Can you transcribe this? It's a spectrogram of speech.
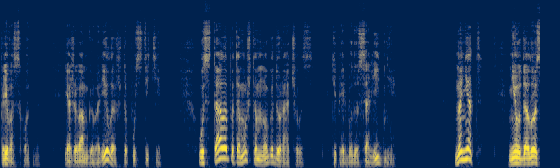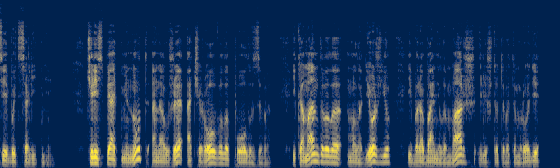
Превосходно. Я же вам говорила, что пустяки. Устала, потому что много дурачилась. Теперь буду солиднее. Но нет, не удалось ей быть солиднее. Через пять минут она уже очаровывала Полозова и командовала молодежью и барабанила марш или что-то в этом роде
